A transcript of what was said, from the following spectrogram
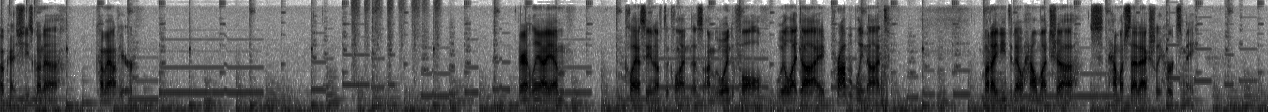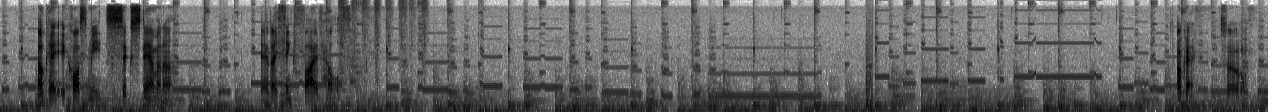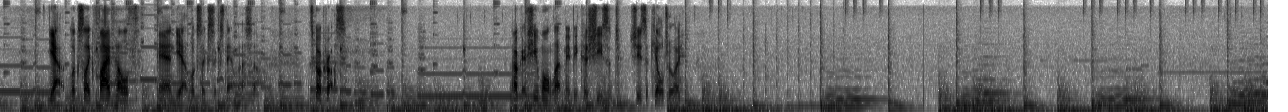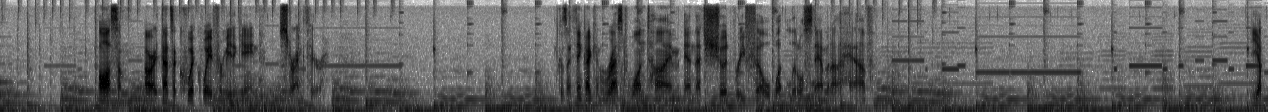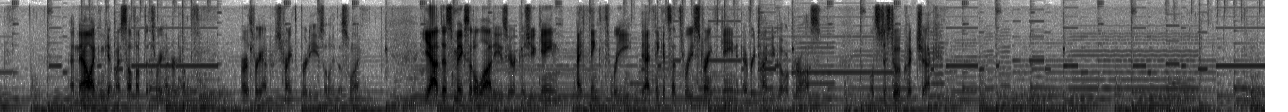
Okay, she's to come out here. Apparently I am classy enough to climb this. I'm going to fall. Will I die? Probably not. But I need to know how much uh, how much that actually hurts me. Okay, it cost me 6 stamina and I think 5 health. Okay, so yeah, looks like 5 health, and yeah, looks like 6 stamina, so let's go across. Okay, she won't let me because she's a, she's a killjoy. Awesome. Alright, that's a quick way for me to gain strength here. Because I think I can rest one time, and that should refill what little stamina I have. Yep. And now I can get myself up to 300 health. Or 300 strength pretty easily this way. Yeah, this makes it a lot easier because you gain, I think three, I think it's a three strength gain every time you go across. Let's just do a quick check.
